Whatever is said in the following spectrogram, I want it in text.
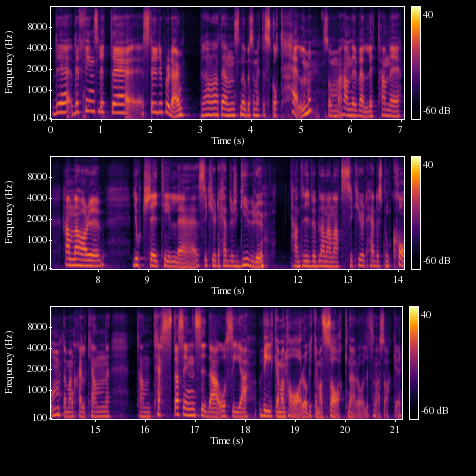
det, det finns lite studier på det där. Bland annat en snubbe som heter Scott Helm. Som han är väldigt, han, är, han har gjort sig till eh, security headers guru. Han driver bland annat securityheaders.com där man själv kan, kan testa sin sida och se vilka man har och vilka man saknar och lite sådana saker.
